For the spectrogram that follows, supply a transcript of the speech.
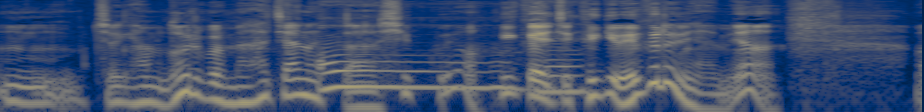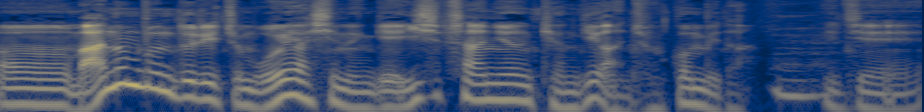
음 저기 한번 노려볼 만 하지 않을까 오, 싶고요. 그러니까 이제 네. 그게 왜 그러냐면 어, 많은 분들이 좀 오해하시는 게 24년 경기가 안 좋을 겁니다. 음. 이제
